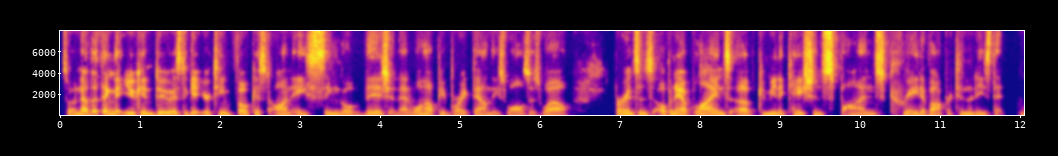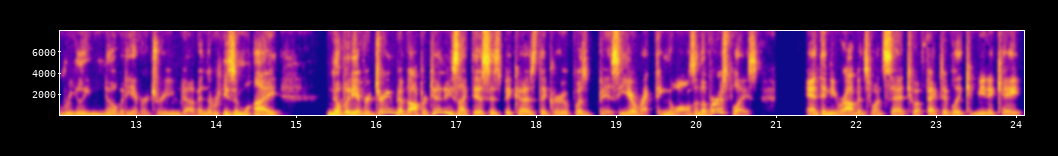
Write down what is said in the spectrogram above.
So another thing that you can do is to get your team focused on a single vision. That will help you break down these walls as well. For instance, opening up lines of communication spawns creative opportunities that really nobody ever dreamed of. And the reason why nobody ever dreamed of opportunities like this is because the group was busy erecting the walls in the first place. Anthony Robbins once said to effectively communicate,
